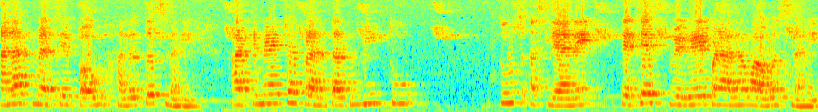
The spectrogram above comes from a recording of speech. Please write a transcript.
अनात्म्याचे पाऊल हलतच नाही. आत्म्याच्या प्रांतात मी तू तूच असल्याने तेथेच वेगळेपणाला वावच नाही.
